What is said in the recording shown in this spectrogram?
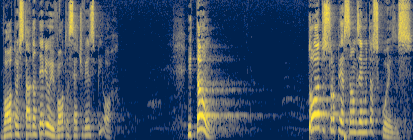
Volta ao estado anterior e volta sete vezes pior. Então, todos tropeçamos em muitas coisas.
